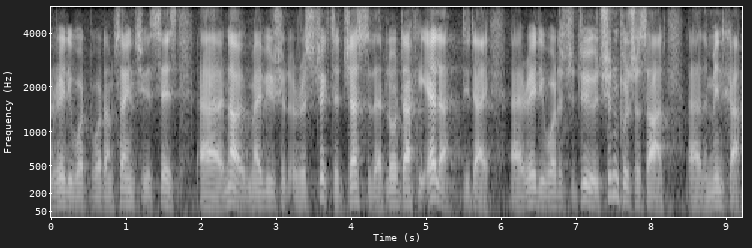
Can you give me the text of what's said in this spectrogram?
really, what, what I'm saying to you, it says, uh, no, maybe you should restrict it just to that. Lord Daki. Uh, really, what it should do, it shouldn't push aside the mincha.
